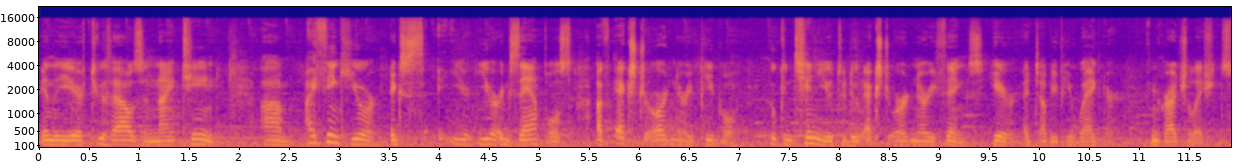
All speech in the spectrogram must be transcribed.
in the year 2019. Um, I think you're, ex you're, you're examples of extraordinary people who continue to do extraordinary things here at WP Wagner. Congratulations.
